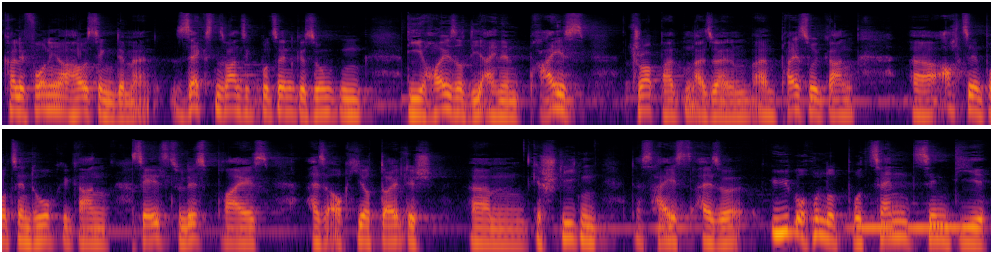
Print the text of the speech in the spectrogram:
California Housing Demand, 26 Prozent gesunken. Die Häuser, die einen Preisdrop hatten, also einen, einen Preisrückgang, 18 äh, Prozent hochgegangen. Sales-to-List-Preis, also auch hier deutlich ähm, gestiegen. Das heißt also, über 100 Prozent sind die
